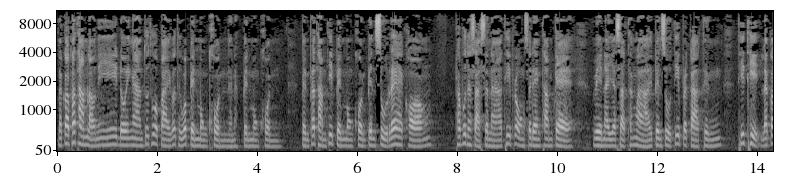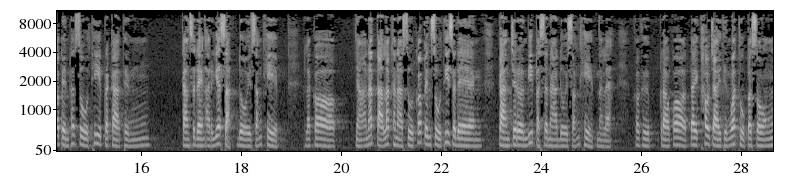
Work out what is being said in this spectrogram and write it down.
แล้วก็พระธรรมเหล่านี้โดยงานทั่วๆไปก็ถือว่าเป็นมงคลเนี่ยนะเป็นมงคล เป็นพระธรรมที่เป็นมงคลเป็นสูตรแรกของพระพุทธศาสนาที่พระองค์แสดงธรรมแก่เวนยสัตว์ทั้งหลาย เป็นสูตรที่ประกาศถึงทิฏฐิ แล้วก็เป็นพระสูตรที่ประกาศถึงการแสดงอริยสัจโดยสังเขปแล้วก็ อย่างอนัตตลักษณะสูตรก็เป็นสูตรที่แสดงการเจริญวิปัสสนาโดยสังเขปนั่นแหละ ก็คือเราก็ได้เข้าใจถึงวัตถุประสงค์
